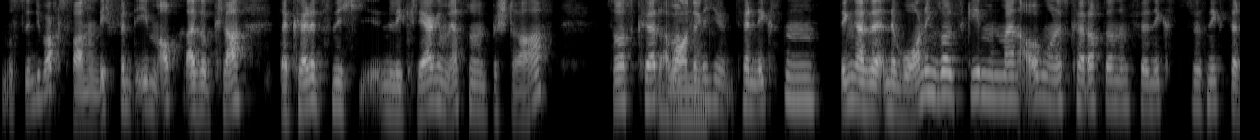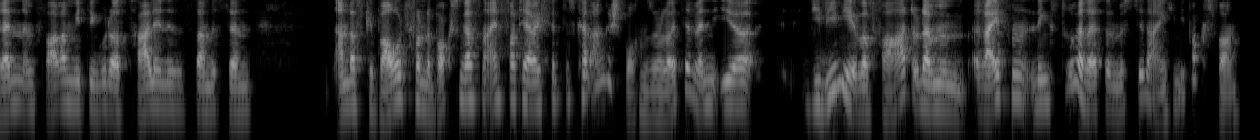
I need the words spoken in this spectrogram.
musst du in die Box fahren. Und ich finde eben auch, also klar, da gehört jetzt nicht ein Leclerc im ersten Moment bestraft. Sowas gehört aber finde ich für den nächsten Ding, also eine Warning soll es geben in meinen Augen und es gehört auch dann für nächst, fürs nächste Rennen im Fahrermeeting. Gut, Australien ist jetzt da ein bisschen anders gebaut von der Boxengasseneinfahrt her, aber ich finde, das gehört angesprochen. So, Leute, wenn ihr die Linie überfahrt oder mit dem Reifen links drüber seid, dann müsst ihr da eigentlich in die Box fahren.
